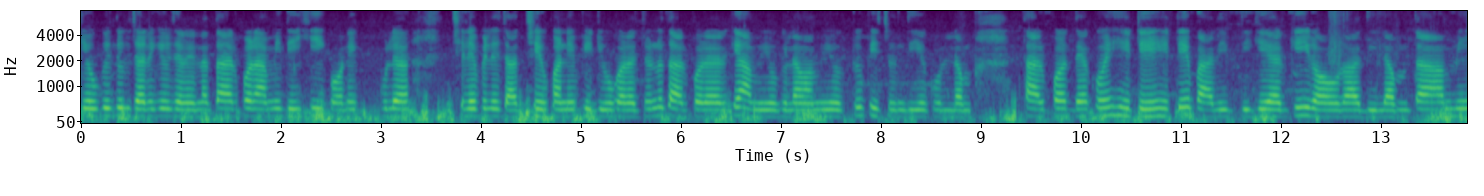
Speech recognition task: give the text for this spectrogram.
কেউ কিন্তু জানে কেউ জানে না। তারপর আমি দেখি অনেকগুলা ছেলে পেলে যাচ্ছে ওখানে ভিডিও করার জন্য। তারপরে আর কি আমিও গেলাম আমিও একটু পিছন দিয়ে করলাম তারপর দেখো হেঁটে হেঁটে বাড়ির দিকে আর কি রওনা দিলাম। তা আমি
